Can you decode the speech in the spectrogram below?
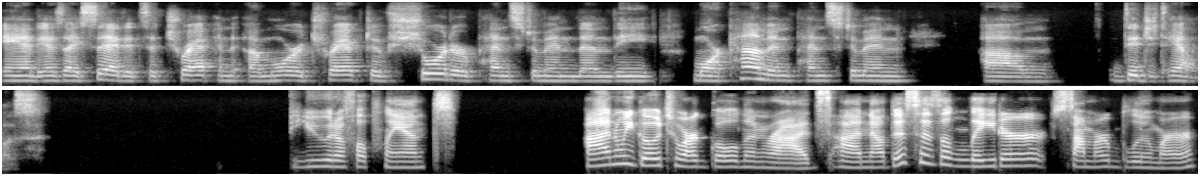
And as I said, it's a, tra- a more attractive, shorter penstemon than the more common penstemon um, digitalis. Beautiful plant. On we go to our goldenrods. Uh, now, this is a later summer bloomer.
